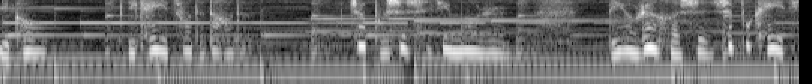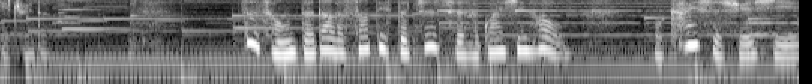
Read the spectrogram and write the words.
你抠，你可以做得到的。这不是世界末日，没有任何事是不可以解决的。自从得到了 Sodis 的支持和关心后，我开始学习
